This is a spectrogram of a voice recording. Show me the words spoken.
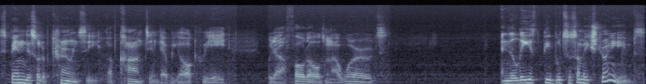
Spend this sort of currency of content that we all create with our photos and our words and it leads people to some extremes.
